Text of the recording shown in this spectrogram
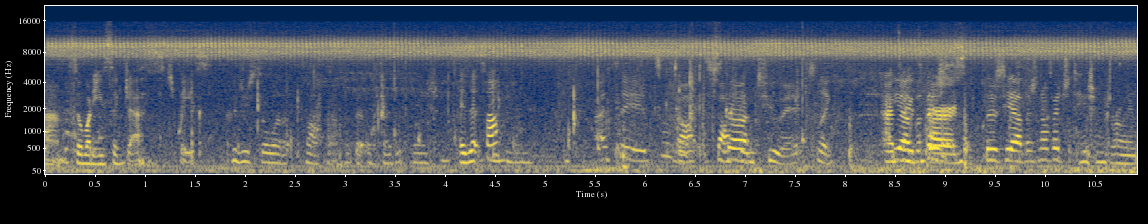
Um, so what do you suggest? Based Could you still let it soften up a bit with vegetation? is it soft? I'd say it's Soft, it's soften to it, like I'd yeah, say but it's hard. there's, there's yeah, there's no vegetation growing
